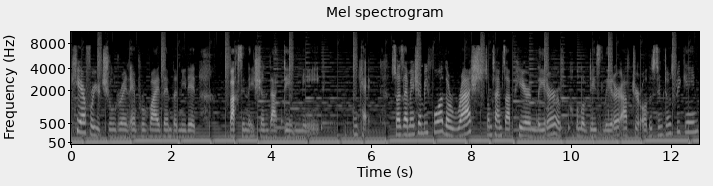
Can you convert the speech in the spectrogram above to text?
care for your children and provide them the needed vaccination that they need. Okay. So as I mentioned before, the rash sometimes appear later, a couple of days later after other symptoms begin,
